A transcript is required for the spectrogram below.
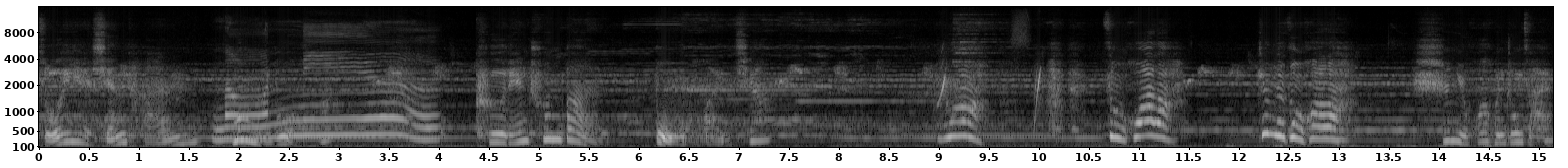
昨夜闲谈梦落，可怜春半不还家。哇，赠花了，真的赠花了。《石女花魂》中载，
